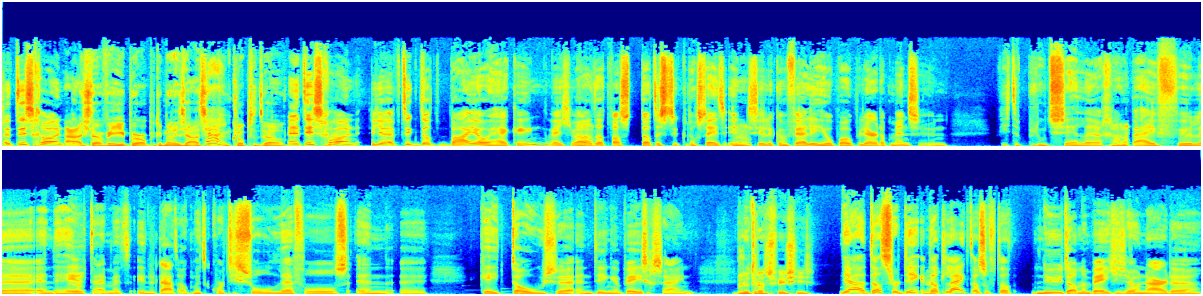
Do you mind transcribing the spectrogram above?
Het is gewoon... Als je het over hyperoptimalisatie hebt, dan klopt het wel. En het is gewoon, je hebt natuurlijk dat biohacking, weet je wel. Dat, was, dat is natuurlijk nog steeds in. Silicon Valley heel populair. Dat mensen hun witte bloedcellen gaan bijvullen. En de hele tijd met, inderdaad ook met cortisol levels en eh ketose en dingen bezig zijn. Bloedtransfusies. Ja, dat soort dingen. Ja. Dat lijkt alsof dat nu dan een beetje zo naar de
